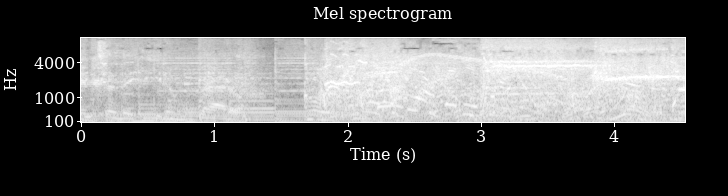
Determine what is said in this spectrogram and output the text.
Into the heat of battle. Go.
